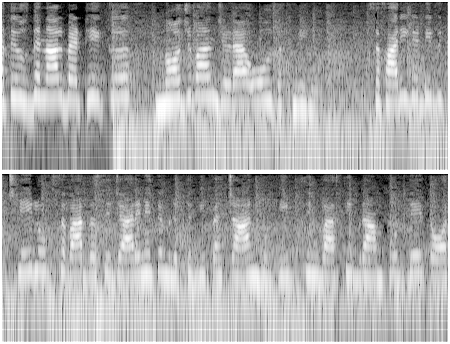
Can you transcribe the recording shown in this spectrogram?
ਅਤੇ ਉਸ ਦੇ ਨਾਲ ਬੈਠੇ ਇੱਕ ਨੌਜਵਾਨ ਜਿਹੜਾ ਉਹ ਜ਼ਖਮੀ ਹੋ ਗਿਆ। ਸਫਾਰੀ ਗੱਡੀ ਵਿੱਚ 6 ਲੋਕ ਸਵਾਰ ਦੱਸੇ ਜਾ ਰਹੇ ਨੇ ਤੇ ਮ੍ਰਿਤਕ ਦੀ ਪਹਿਚਾਣ ਗੁਰਦੀਪ ਸਿੰਘ ਵਾਸੀ ਬ੍ਰਾਹਮਪੁਰ ਦੇ ਤੌਰ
